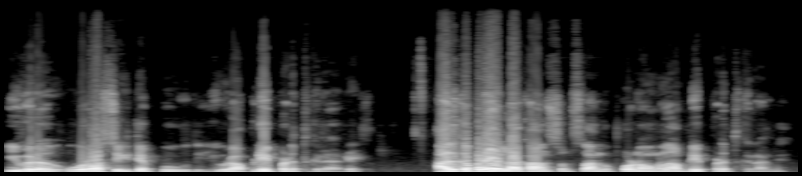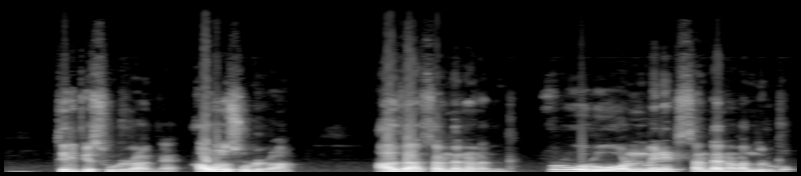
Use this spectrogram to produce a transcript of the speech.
இவரை உரசிக்கிட்டே போகுது. இவர் அப்படியே படுத்துக்கிறாரு. அதுக்கப்புறம் எல்லா கான்செப்ட்ஸும் அங்கே போனவங்களாம் அப்படியே படுத்துக்கிறாங்க. திருப்பி சுடுறாங்க. அவனும் சுடுறான். அதுதான் சண்டை நடந்தது. ஒரு ஒரு ஒன் மினிட் சண்டை நடந்திருக்கும்.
